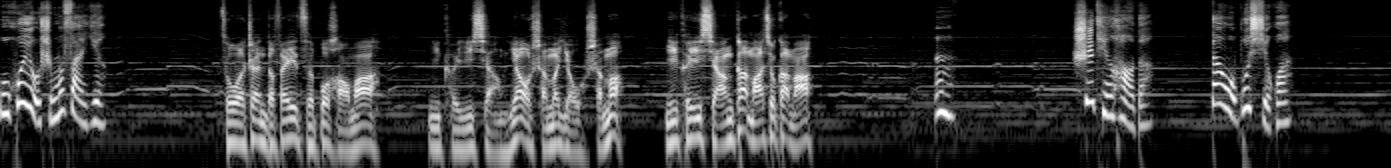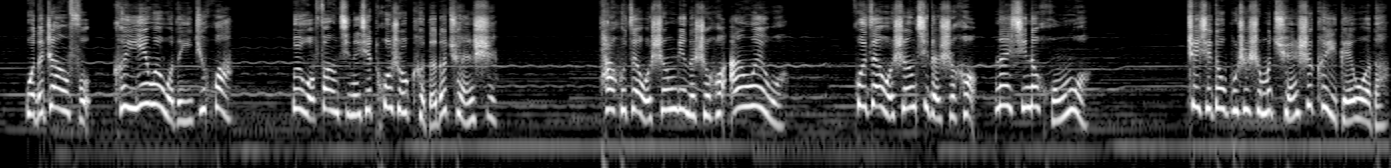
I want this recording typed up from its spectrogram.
我会有什么反应。”做朕的妃子不好吗？你可以想要什么有什么。你可以想干嘛就干嘛。嗯，是挺好的，但我不喜欢。我的丈夫可以因为我的一句话，为我放弃那些唾手可得的权势。他会在我生病的时候安慰我，会在我生气的时候耐心的哄我。这些都不是什么权势可以给我的。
